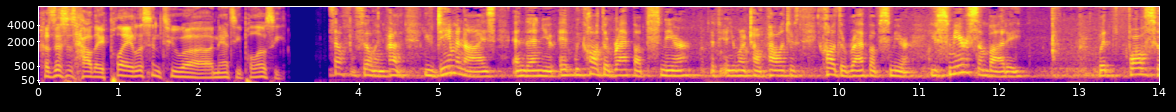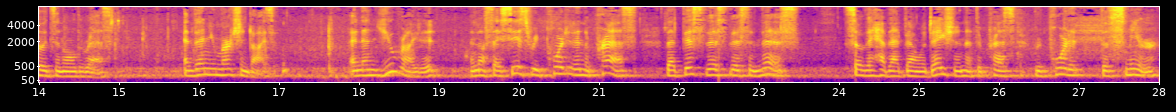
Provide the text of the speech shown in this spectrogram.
because this is how they play. Listen to uh, Nancy Pelosi. Self-fulfilling prophecy. You demonize, and then you. It, we call it the wrap-up smear. If you want to talk politics, you call it the wrap-up smear. You smear somebody with falsehoods and all the rest, and then you merchandise it, and then you write it, and they'll say, "See, it's reported in the press that this, this, this, and this." So they have that validation that the press reported the smear,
